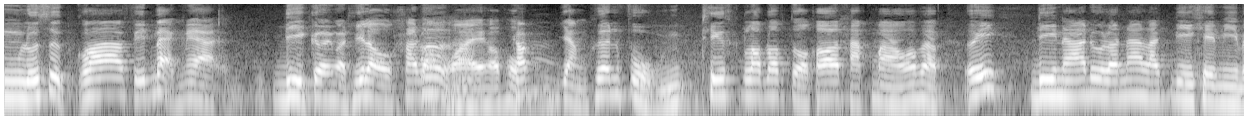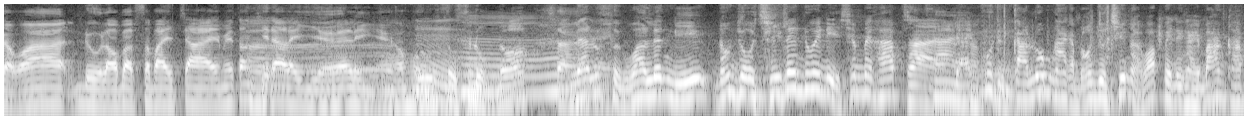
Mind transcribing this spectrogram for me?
ๆ รู้สึกว่าฟีดแบ็กเนี่ยดีเกินกว่าที่เราคาดหวังไว้ครับผมครับ อย่างเพื่อนฝูงที่รอบๆตัวก็ทักมาว่าแบบ เอ้ย ดีนะดูแล้วน่ารักดีเคมีแบบว่าดูแล้วแบบสบายใจไม่ต้องคิดอะไรเยอะอะไรอย่างเงี้ยครับผม สนุกสนุกเนาะใช่ และรู้สึกว่าเรื่องนี้น้องโยชิเล่นด้วยนี่ใช่ไหมครับใช่ อยากให้พูดถึงการร่วมงานกับน้องโยชิหน่อยว่าเป็นยังไงบ้างครับ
